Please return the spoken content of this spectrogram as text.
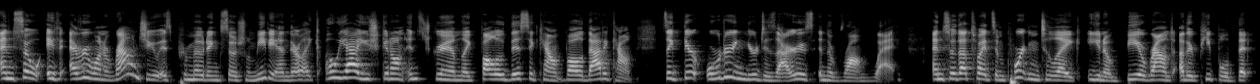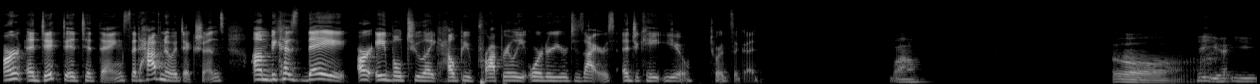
And so if everyone around you is promoting social media and they're like, oh yeah, you should get on Instagram, like follow this account, follow that account, it's like they're ordering your desires in the wrong way. And so that's why it's important to like, you know, be around other people that aren't addicted to things, that have no addictions, um, because they are able to like help you properly order your desires, educate you towards the good. Wow. Oh. Yeah, you you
